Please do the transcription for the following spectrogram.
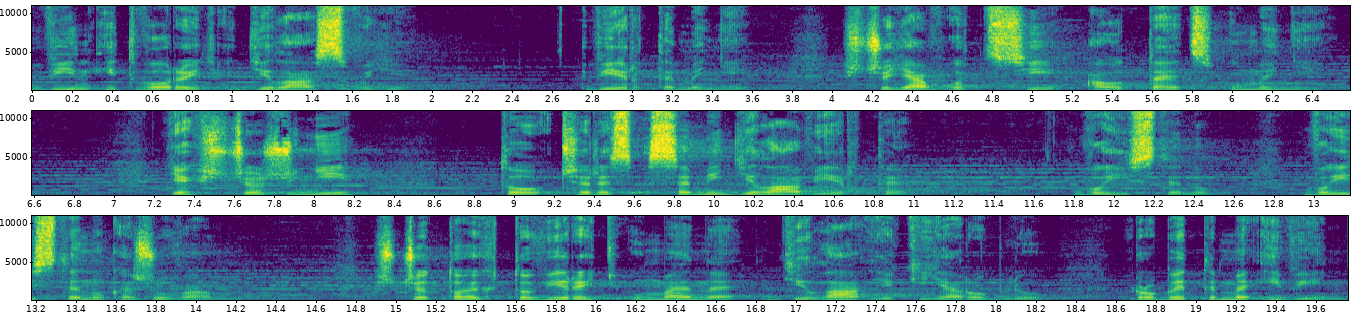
Він і творить діла свої. Вірте мені, що я в Отці, а Отець у мені. Якщо ж ні, то через самі діла вірте. Воістину, воістину кажу вам, що той, хто вірить у мене, діла, які я роблю, робитиме і він,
